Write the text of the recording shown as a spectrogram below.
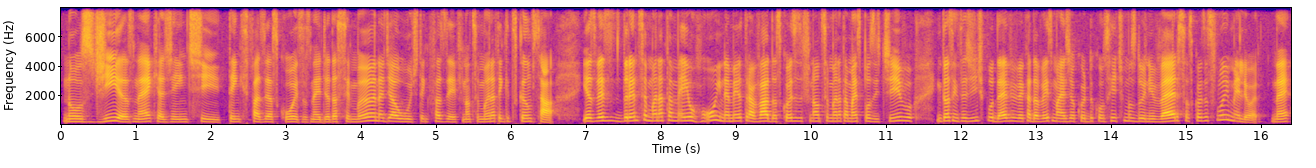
nos dias, né, que a gente tem que fazer as coisas, né? Dia da semana, dia útil, tem que fazer, final de semana tem que descansar. E às vezes durante a semana tá meio ruim, né? Meio travado as coisas, e final de semana tá mais positivo. Então, assim, se a gente puder viver cada vez mais de acordo com os ritmos do universo, as coisas fluem melhor, né?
